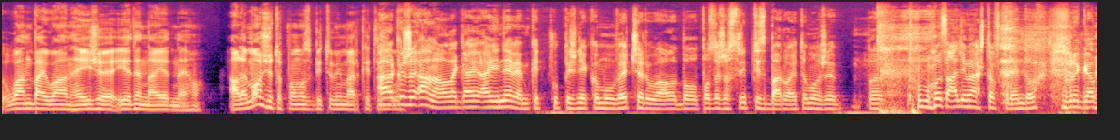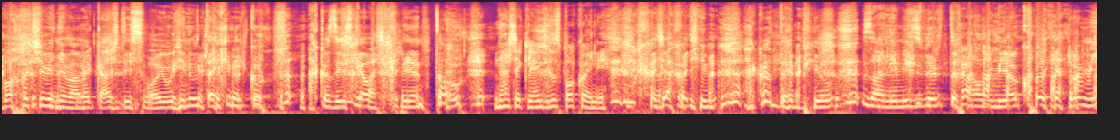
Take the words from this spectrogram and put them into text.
one by one, hej, že jeden na jedného. Ale môže to pomôcť B2B marketingu. A akože áno, ale aj, aj neviem, keď kúpiš niekomu večeru alebo pozrieš o striptease baru, aj to môže pomôcť, ale nemáš to v trendoch. Dobre, Gabo, očividne máme každý svoju inú techniku, ako získavať klientov. Naši klienti sú spokojní. Ja chodím ako debil za nimi s virtuálnymi okuliarmi.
